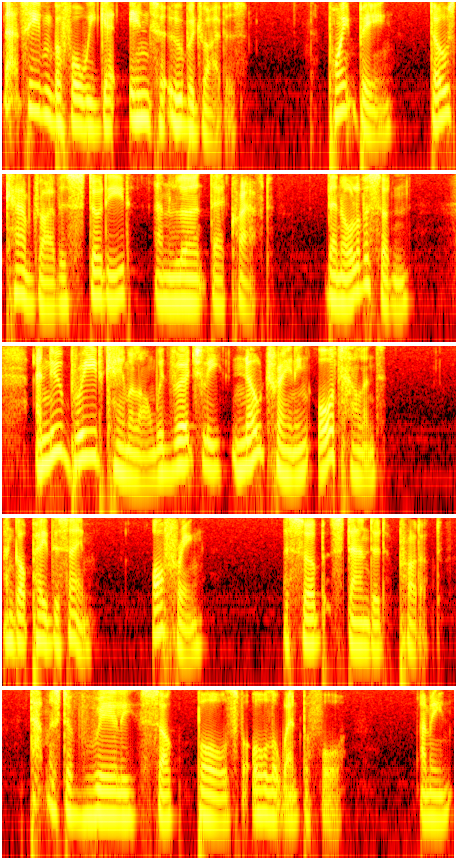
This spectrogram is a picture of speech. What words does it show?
That's even before we get into Uber drivers. Point being, those cab drivers studied and learnt their craft. Then all of a sudden, a new breed came along with virtually no training or talent and got paid the same, offering a substandard product. That must have really sucked balls for all that went before. I mean,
